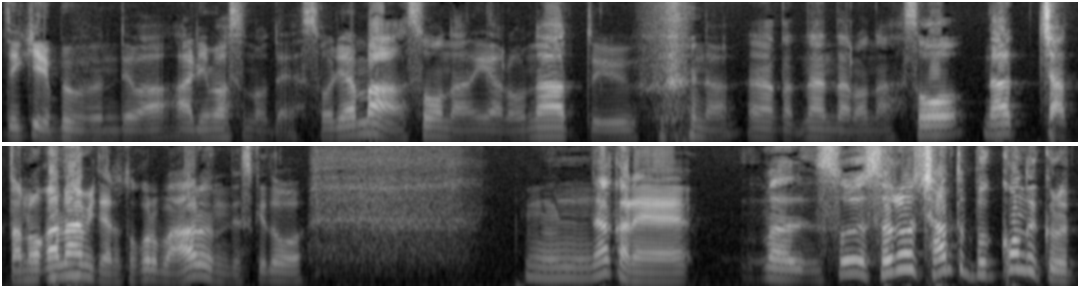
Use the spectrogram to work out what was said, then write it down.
できる部分ではありますので、そりゃまあ、そうなんやろうなというふうな、なんか、なんだろうな、そうなっちゃったのかなみたいなところもあるんですけど、うんなんかね、まあ、それそれをちゃんとぶっ込んでくる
